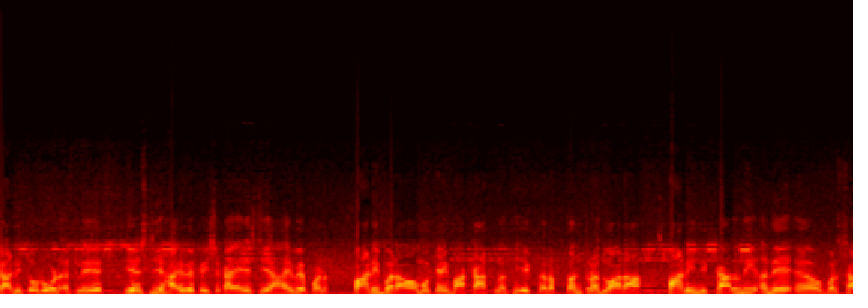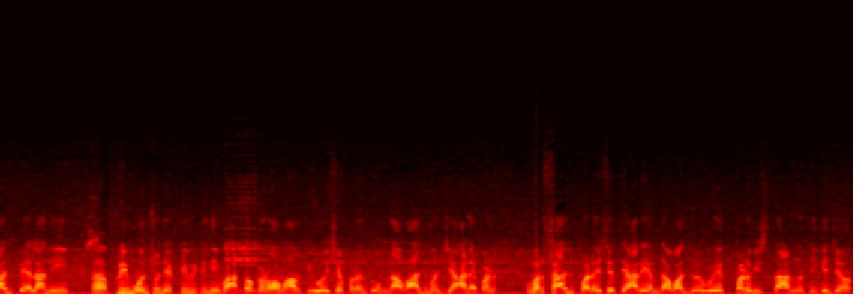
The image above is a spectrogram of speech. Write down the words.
જાણીતો રોડ એટલે એસજી હાઈવે કહી શકાય. એસજી હાઈવે પણ પાણી ભરાવામાં ક્યાંય બાકાત નથી. એક તરફ તંત્ર દ્વારા પાણી નિકાલની અને વરસાદ પહેલાંની પ્રી મોન્સૂન એક્ટિવિટીની વાતો કરવામાં આવતી હોય છે. પરંતુ અમદાવાદમાં જ્યારે પણ વરસાદ પડે છે ત્યારે અમદાવાદનો એવો એક પણ વિસ્તાર નથી કે જ્યાં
